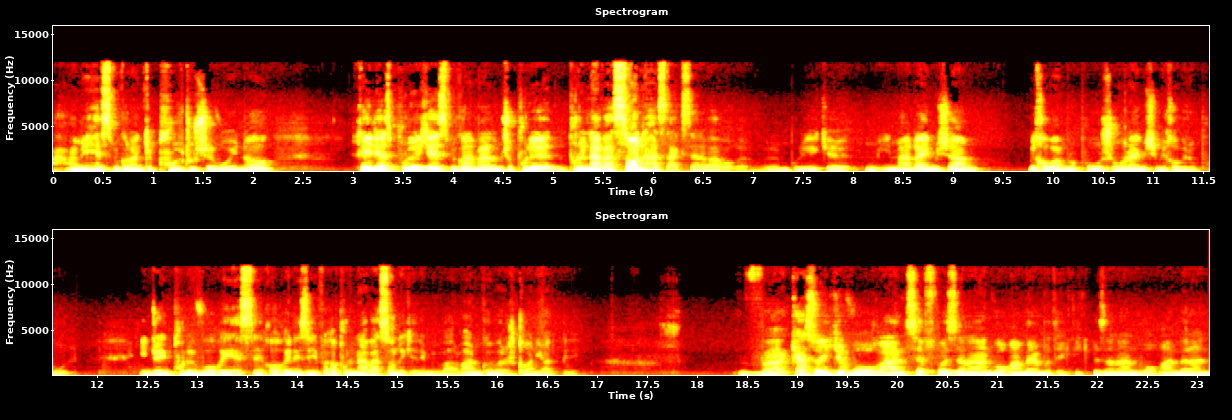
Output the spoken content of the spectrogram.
همین حس می‌کنن که پول توشه و اینا خیلی از پولایی که حس می‌کنن مردم پول پول نوسان هست اکثر مواقع پولی که این من رنگ میشم. میخوابم رو پول شما رنگ میشه میخوابی رو پول؟ اینجا این پول واقعی استحقاقی نیست این فقط پول نوسانه که داریم من می‌کنیم براش کانیات میدیم و کسایی که واقعا صفر بزنن واقعا برن با تکنیک بزنن واقعا برن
